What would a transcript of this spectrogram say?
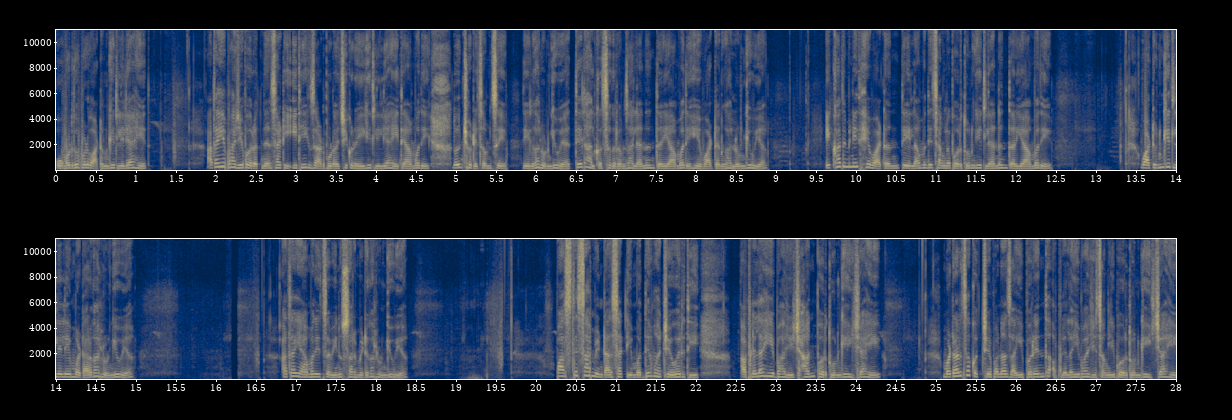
ओबडधोबड वाटून घेतलेले आहेत. आता ही भाजी परतण्यासाठी इथे एक जाडबुडाची कढई घेतलेली आहे. त्यामध्ये दोन छोटे चमचे तेल घालून घेऊया. तेल हलकंसं गरम झाल्यानंतर यामध्ये हे वाटण घालून घेऊया. एखाद मिनिट हे वाटण तेलामध्ये चांगलं परतून घेतल्यानंतर यामध्ये वाटून घेतलेले मटार घालून घेऊया. आता यामध्ये चवीनुसार मीठ घालून घेऊया. पाच ते सहा मिनटांसाठी मध्यम आचेवरती आपल्याला ही भाजी छान परतून घ्यायची आहे. मटारचा कच्चेपणा जाईपर्यंत आपल्याला ही भाजी चांगली परतून घ्यायची आहे.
